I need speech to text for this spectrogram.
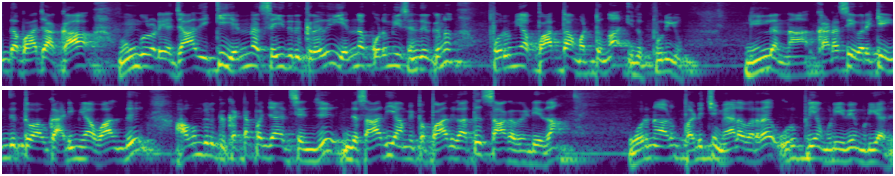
இந்த பாஜக உங்களுடைய ஜாதிக்கு என்ன செய்திருக்கிறது என்ன கொடுமை செஞ்சிருக்குன்னு பொறுமையா பார்த்தா மட்டும்தான் இது புரியும். இல்லைன்னா கடைசி வரைக்கும் இந்துத்துவாவுக்கு அடிமையாக வாழ்ந்து அவங்களுக்கு கட்ட பஞ்சாயத்து செஞ்சு இந்த சாதி அமைப்பை பாதுகாத்து சாக வேண்டியதுதான். ஒரு நாளும் படிச்சு மேலே வர்ற உருப்படியாக முடியவே முடியாது.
